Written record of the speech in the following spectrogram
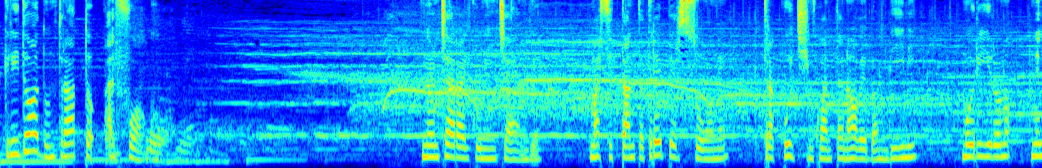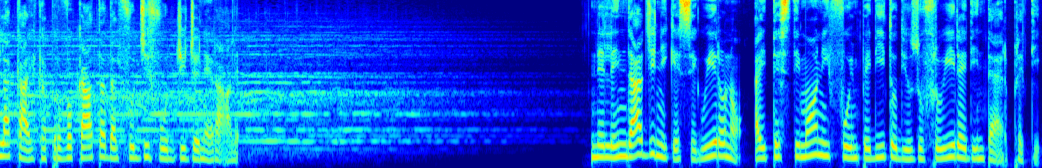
gridò ad un tratto al fuoco. Non c'era alcun incendio, ma 73 persone, tra cui 59 bambini, morirono nella calca provocata dal fuggi-fuggi generale. Nelle indagini che seguirono ai testimoni fu impedito di usufruire di interpreti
